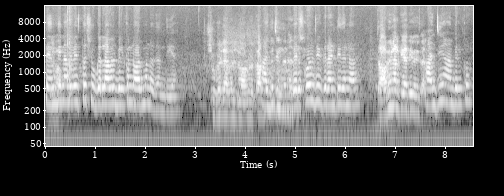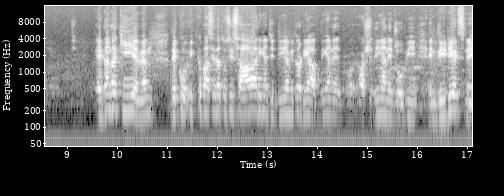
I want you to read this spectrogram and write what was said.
3 ਦਿਨਾਂ ਦੇ ਵਿੱਚ ਤਾਂ ਸ਼ੂਗਰ ਲੈਵਲ ਬਿਲਕੁਲ ਨਾਰਮਲ ਹੋ ਜਾਂਦੀ ਹੈ। ਸ਼ੂਗਰ ਲੈਵਲ ਨਾਰਮਲ ਕਰ ਦੋਗੇ ਤਿੰਨ ਦਿਨਾਂ 'ਚ ਤੁਸੀਂ? ਬਿਲਕੁਲ ਜੀ ਗਾਰੰਟੀ ਦੇ ਨਾਲ। ਦਾਅਵੇ ਨਾਲ ਕਹਦੇ ਹੋਏ ਗੱਲ। ਹਾਂਜੀ ਹਾਂ ਬਿਲਕੁਲ। ਇਦਾਂ ਦਾ ਕੀ ਹੈ ਮੈਮ ਦੇਖੋ ਇੱਕ ਪਾਸੇ ਤਾਂ ਤੁਸੀਂ ਸਾਰੀਆਂ ਜਿੱਦੀਆਂ ਵੀ ਤੁਹਾਡੀਆਂ ਆਪਦੀਆਂ ਨੇ ਔਸ਼ਧੀਆਂ ਨੇ ਜੋ ਵੀ ਇੰਗਰੀਡੀਐਂਟਸ ਨੇ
